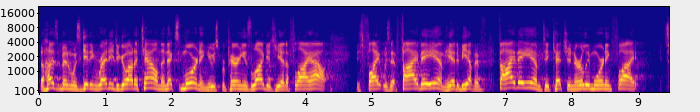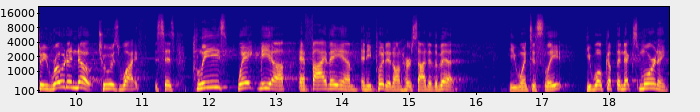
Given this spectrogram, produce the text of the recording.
the husband was getting ready to go out of town. The next morning, he was preparing his luggage. He had to fly out. His flight was at 5 a.m. He had to be up at 5 a.m. to catch an early morning flight. So he wrote a note to his wife. It says, Please wake me up at 5 a.m. And he put it on her side of the bed. He went to sleep. He woke up the next morning.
